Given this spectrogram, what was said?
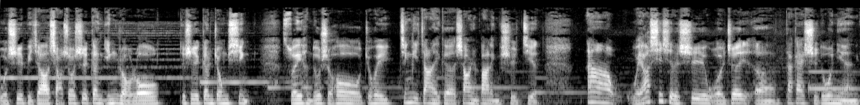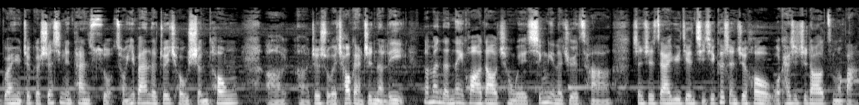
我是比较小时候是更阴柔喽，就是更中性，所以很多时候就会经历这样的一个校园霸凌事件。那我要谢谢的是，我这呃大概十多年关于这个身心的探索，从一般的追求神通啊啊，这所谓超感知能力，慢慢的内化到成为心灵的觉察，甚至在遇见奇迹课程之后，我开始知道怎么把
